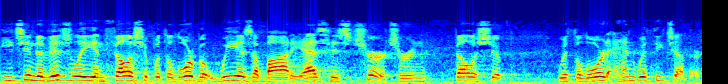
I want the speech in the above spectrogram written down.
each individually in fellowship with the Lord, but we as a body, as His church, are in fellowship with the Lord and with each other.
